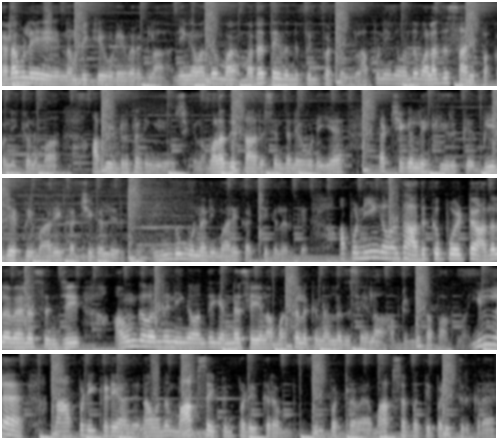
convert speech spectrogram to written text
கடவுளை நம்பிக்கை உடையவர்களா நீங்கள் வந்து ம மதத்தை வந்து பின்பற்றுவீங்களா அப்போ நீங்கள் வந்து வலதுசாரி பக்கம் நிற்கணுமா அப்படின்றத நீங்கள் யோசிக்கணும். வலதுசாரி சிந்தனை உடைய கட்சிகள் இங்கே இருக்குது பிஜேபி மாதிரி கட்சிகள் இருக்குது இந்து முன்னணி மாதிரி கட்சிகள் இருக்குது அப்போ நீங்கள் வந்து அதுக்கு போயிட்டு அதில் வேலை செஞ்சு அவங்க வந்து நீங்கள் வந்து என்ன செய்யலாம்? மக்களுக்கு நல்லது செய்யலாம் அப்படின்றத பார்க்கலாம் இல்லை நான் அப்படி கிடையாது. நான் வந்து மார்க்ஸை பின்பற்றுக்கிறேன் பின்பற்றுவேன் மார்க்ஸை பற்றி படித்திருக்கிறேன்.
